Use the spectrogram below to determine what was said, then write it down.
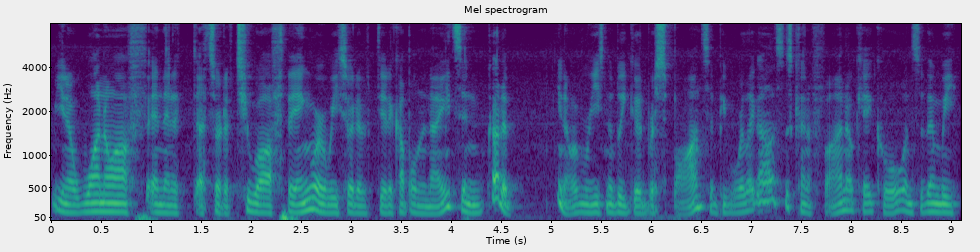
you know one off and then a, a sort of two off thing where we sort of did a couple of nights and got a you know a reasonably good response and people were like oh this is kind of fun. Okay cool. And so then we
